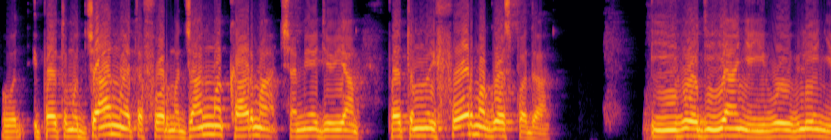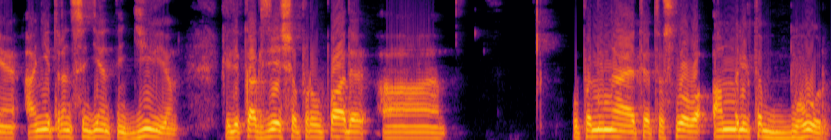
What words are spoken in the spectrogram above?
Вот. И поэтому джанма – это форма джанма, карма, чаме, дивьям. Поэтому и форма Господа, и его деяния, его явления, они трансцендентны дивьям. Или как здесь Шапрупада а, упоминает это слово Амритабхур.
